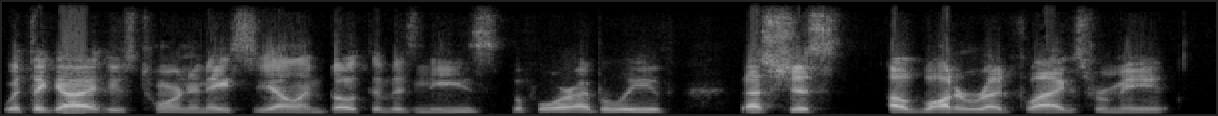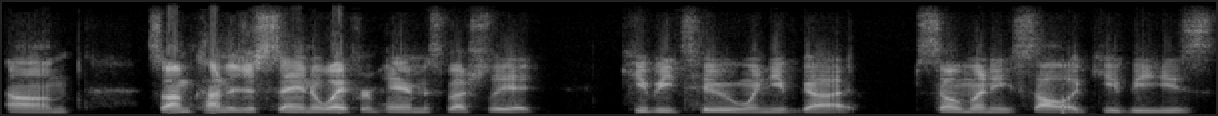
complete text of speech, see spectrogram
with a guy who's torn an ACL in both of his knees before, I believe, that's just a lot of red flags for me. Um, so I'm kind of just staying away from him, especially at QB2 when you've got so many solid QBs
